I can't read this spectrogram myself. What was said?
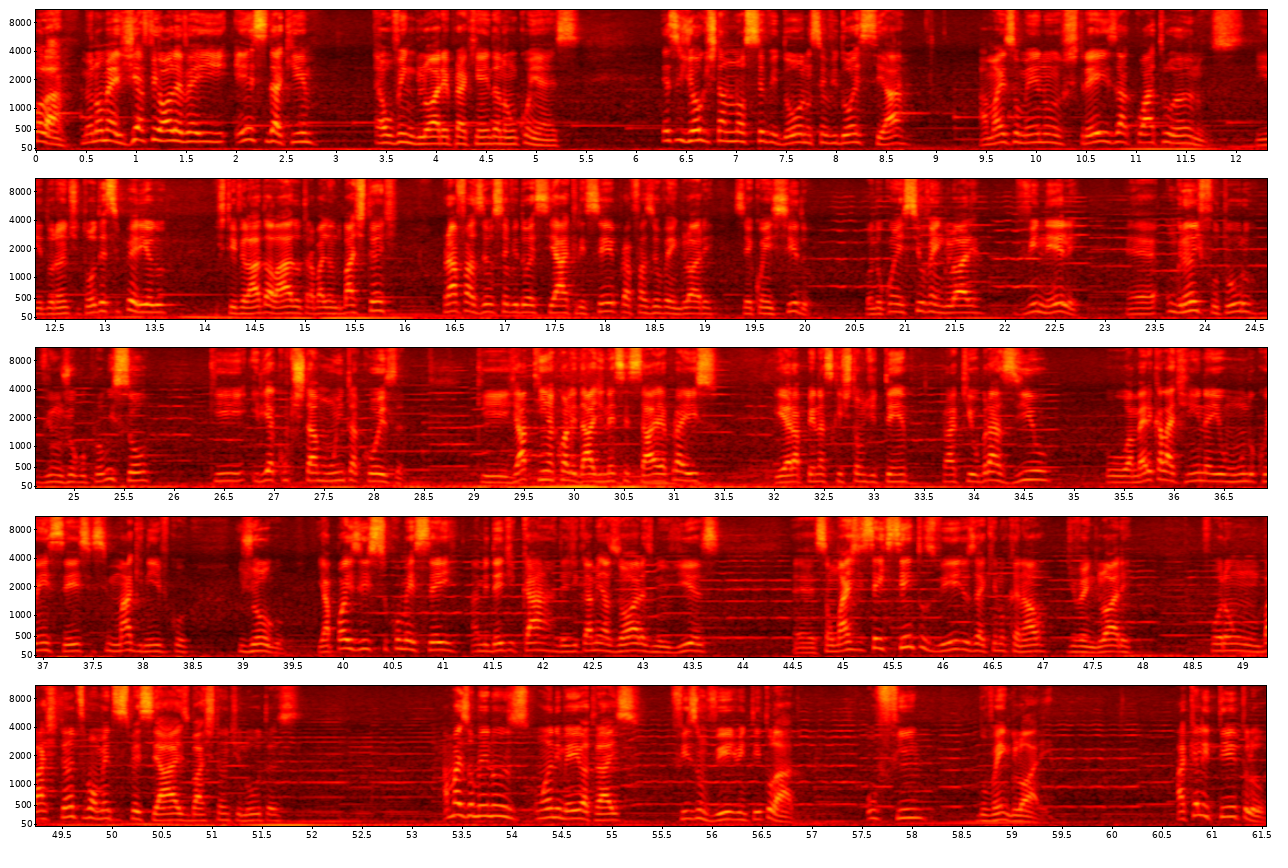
Olá, meu nome é Jeff Oliver e esse daqui é o Vainglory para quem ainda não conhece. Esse jogo está no nosso servidor, no servidor SA, há mais ou menos 3 a 4 anos. E durante todo esse período estive lado a lado trabalhando bastante para fazer o servidor SA crescer, para fazer o Vainglory ser conhecido. Quando conheci o Vainglory, vi nele é, um grande futuro, vi um jogo promissor que iria conquistar muita coisa que já tinha a qualidade necessária para isso e era apenas questão de tempo para que o Brasil, o América Latina e o mundo conhecesse esse magnífico jogo. E após isso comecei a me dedicar, dedicar minhas horas, meus dias. É, são mais de 600 vídeos aqui no canal de Vainglory. Foram bastantes momentos especiais, bastante lutas. Há mais ou menos um ano e meio atrás, fiz um vídeo intitulado O Fim do Vainglory. Aquele título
